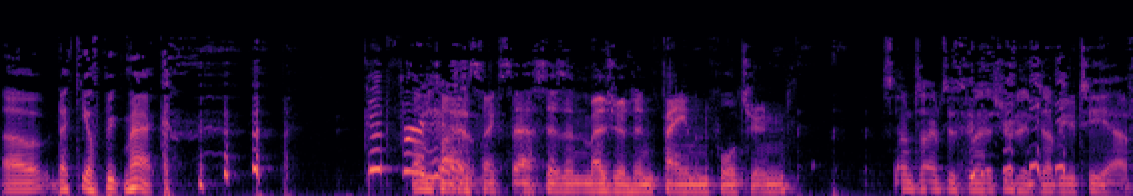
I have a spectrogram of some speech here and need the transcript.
uh, ducky of Big Mac. Good for him. Sometimes success isn't measured in fame and fortune. Sometimes it's measured in WTF.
